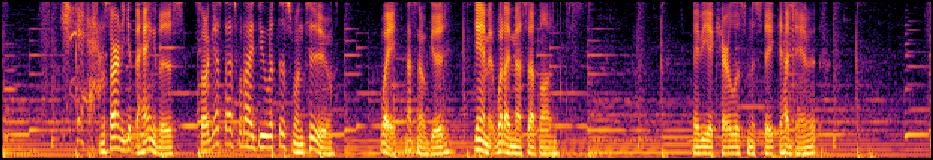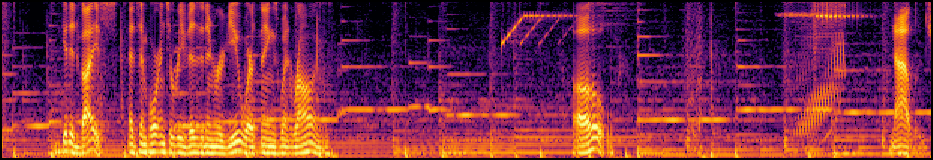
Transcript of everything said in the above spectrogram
Yeah. I'm starting to get the hang of this, so I guess that's what I do with this one too. Wait, that's no good. Damn it, what'd I mess up on? Maybe a careless mistake, god damn it. Good advice. It's important to revisit and review where things went wrong. Oh. Knowledge.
